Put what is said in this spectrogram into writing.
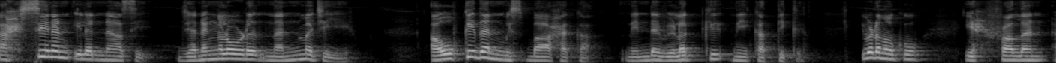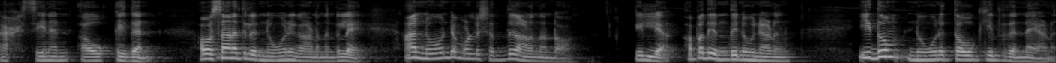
അഹ്സിനൻ ഇലന്നാസി. ജനങ്ങളോട് നന്മ ചെയ്യേ. ഔക്കിദൻ മിസ്ബാഹക്ക നിന്റെ വിളക്ക് നീ കത്തിക്ക്. ഇവിടെ നോക്കൂ. ഇഹ്ഫലൻ അഹ്സിനൻ ഔക്കിദൻ അവസാനത്തിൽ നൂന് കാണുന്നുണ്ട് അല്ലേ? ആ നൂന്റെ മുകളിൽ ശ്രദ്ധ കാണുന്നുണ്ടോ? ഇല്ല. അപ്പോൾ അത് എന്ത് നൂനാണ്? ഇതും നൂന് തൗക്കീദ് തന്നെയാണ്.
